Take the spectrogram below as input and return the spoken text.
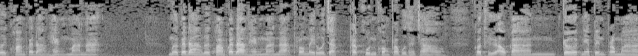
ด้วยความกระด้างแห่งมานะ เมื่อกระด้างด้วยความกระด้างแห่งมานะ เพราะไม่รู้จักพระคุณของพระพุทธเจ้า ก็ถือเอาการเกิดเนี่ยเป็นประมาณ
